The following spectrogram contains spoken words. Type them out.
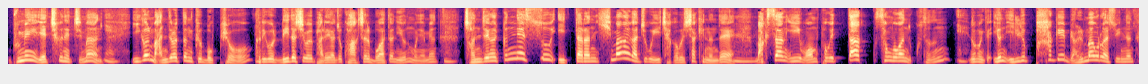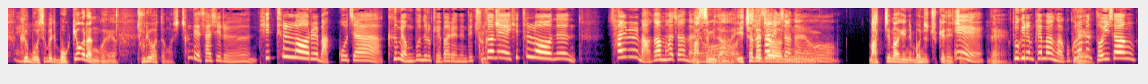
분명히 예측은 했지만 예. 이걸 만들었던 그 목표 그리고 리더십을 발휘해가지고 과학자를 모았던 이유는 뭐냐면 네. 전쟁을 끝낼 수 있다라는 희망을 가지고 이 작업을 시작했는데 음. 막상 이 원폭이 딱 성공한 곳은 예. 보니까 이건 인류 파괴 멸망으로 갈 수 있는 그 예. 모습을 목격을 한 거예요. 두려웠던 것이죠. 근데 사실은 히틀러를 막고자 그 명분으로 개발했는데 중간에 히틀러는 삶을 마감하잖아요. 맞습니다. 이차 대전 이제 먼저 죽게 되죠. 예. 네. 독일은 패망하고 그러면 네. 더 이상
